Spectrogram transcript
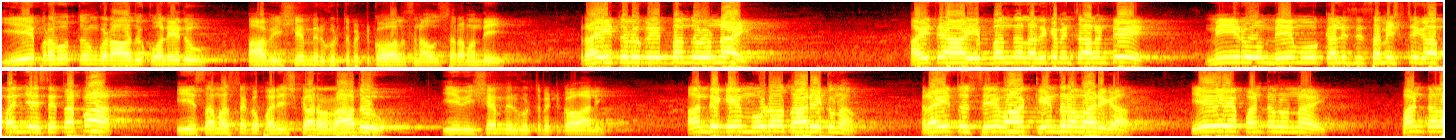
ఏ ప్రభుత్వం కూడా ఆదుకోలేదు. ఆ విషయం మీరు గుర్తుపెట్టుకోవాల్సిన అవసరం ఉంది. రైతులకు ఇబ్బందులు ఉన్నాయి. అయితే ఆ ఇబ్బందులు అధిగమించాలంటే మీరు మేము కలిసి సమిష్టిగా పనిచేస్తే తప్ప ఈ సమస్యకు పరిష్కారం రాదు. ఈ విషయం మీరు గుర్తుపెట్టుకోవాలి. అందుకే మూడో తారీఖున రైతు సేవా కేంద్రం వారిగా ఏ ఏ పంటలు ఉన్నాయి పంటల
